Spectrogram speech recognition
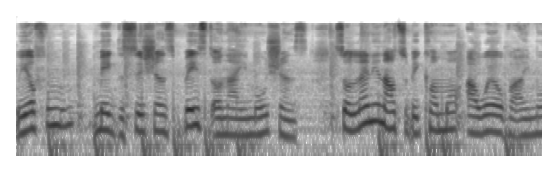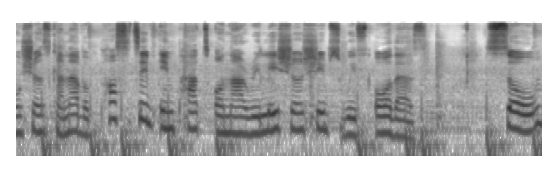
we often make decisions based on our emotions. So, learning how to become more aware of our emotions can have a positive impact on our relationships with others. So,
